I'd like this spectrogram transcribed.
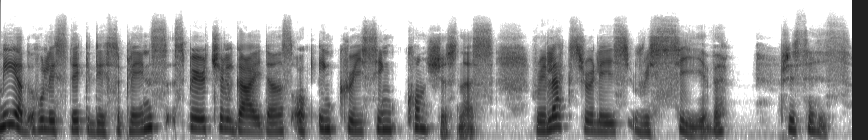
med holistic disciplines, spiritual guidance och increasing consciousness. Relax, release, receive. Precis.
